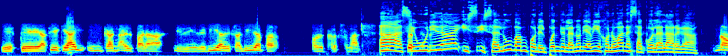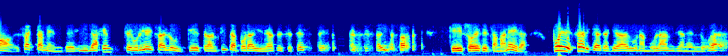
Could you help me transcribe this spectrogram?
Este, así que hay un canal para eh, de, vía de salida para el personal. Ah, seguridad y, salud van por el puente de la Noria Viejo, no van a esa cola larga. No, exactamente. Y la gente de seguridad y salud que transita por ahí de hace 60 días sabe que eso es de esa manera. Puede ser que haya quedado alguna ambulancia en el lugar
